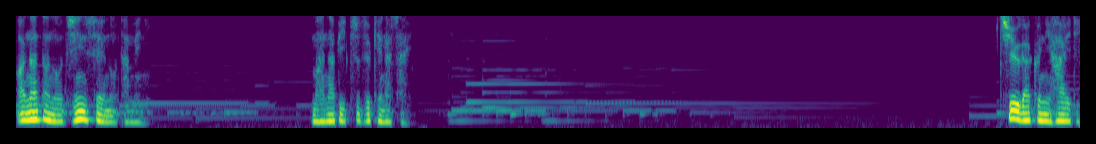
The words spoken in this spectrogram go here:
あなたの人生のために学び続けなさい。中学に入り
